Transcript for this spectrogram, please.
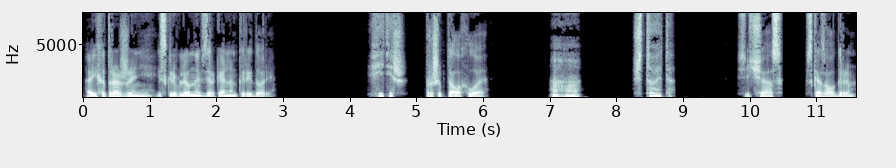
а их отражение, искривленное в зеркальном коридоре. «Видишь?» — прошептала Хлоя. «Ага». «Что это?» «Сейчас», — сказал Грым.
